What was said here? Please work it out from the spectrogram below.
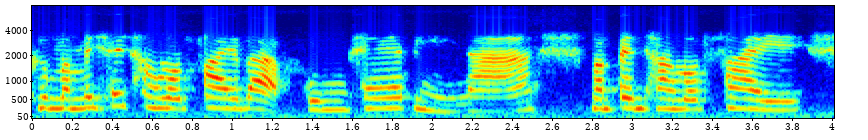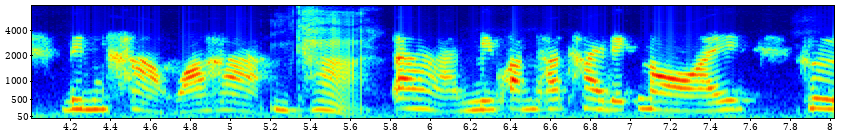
คือมันไม่ใช่ทางรถไฟแบบกรุงเทพอย่างนี้นะ มันเป็นทางรถไฟดินเขาอะค่ะ ค่ะ อ่า มีความท้าทายเล็กน้อย คือ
